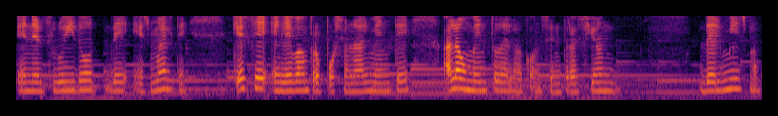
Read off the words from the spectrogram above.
en el fluido de esmalte que se elevan proporcionalmente al aumento de la concentración del mismo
